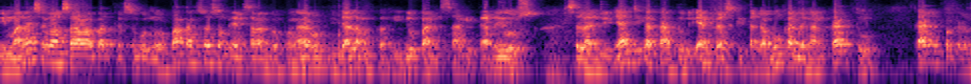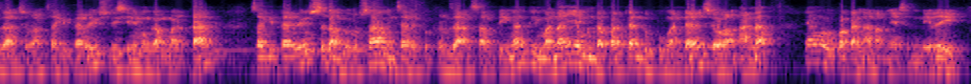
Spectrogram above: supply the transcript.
di mana seorang sahabat tersebut merupakan sosok yang sangat berpengaruh di dalam kehidupan Sagittarius. Selanjutnya, jika kartu di Empress kita gabungkan dengan kartu Karir pekerjaan seorang Sagittarius di sini menggambarkan Sagittarius sedang berusaha mencari pekerjaan sampingan di mana ia mendapatkan dukungan dari seorang anak yang merupakan anaknya sendiri.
